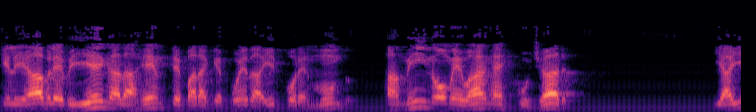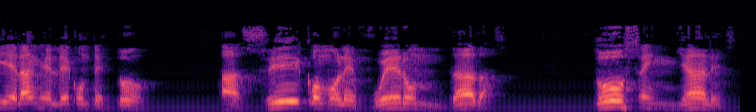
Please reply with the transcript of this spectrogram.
que le hable bien a la gente para que pueda ir por el mundo. A mí no me van a escuchar. Y ahí el ángel le contestó, así como le fueron dadas dos señales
